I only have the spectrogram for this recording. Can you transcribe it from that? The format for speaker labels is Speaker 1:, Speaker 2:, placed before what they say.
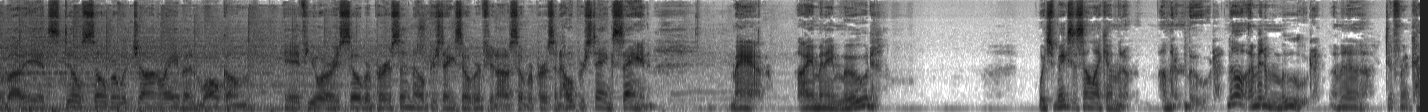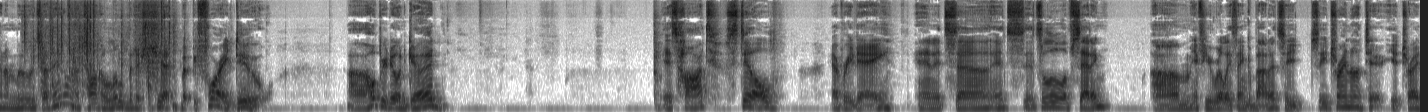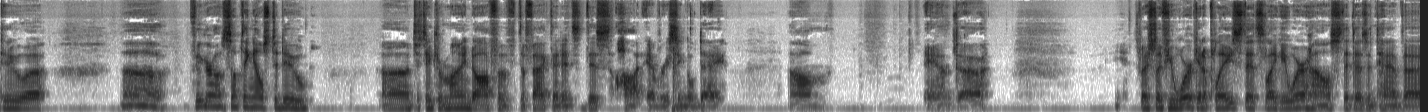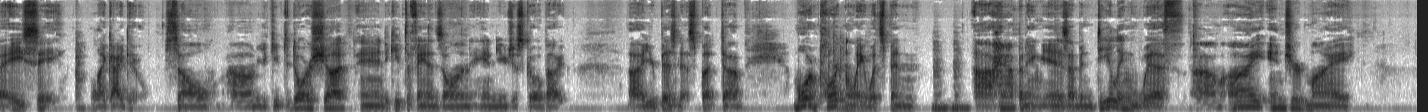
Speaker 1: everybody. It's Still Sober with John Raven. Welcome. If you are a sober person, hope you're staying sober. If you're not a sober person, hope you're staying sane. Man, I am in a mood, which makes it sound like I'm in a I'm in a mood. No, I'm in a mood. I'm in a different kind of mood. So I think I'm going to talk a little bit of shit. But before I do, I uh, hope you're doing good. It's hot still every day, and it's uh, it's it's a little upsetting um, if you really think about it. So you so you try not to. You try to uh, uh, figure out something else to do uh, to take your mind off of the fact that it's this hot every single day. Um, and uh, especially if you work at a place that's like a warehouse that doesn't have uh, AC like I do. So um, you keep the doors shut and you keep the fans on and you just go about uh, your business. But um, more importantly, what's been uh, happening is I've been dealing with, um, I injured my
